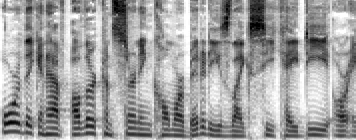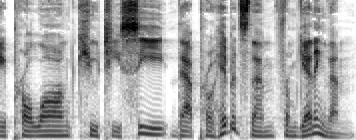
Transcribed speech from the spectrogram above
or they can have other concerning comorbidities like CKD or a prolonged QTC that prohibits them from getting them.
